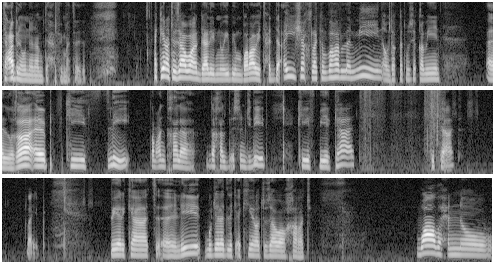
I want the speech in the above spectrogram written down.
تعبنا وإننا نمدح في مات ريدل أكيرا توزاوا قال إنه يبي مباراة ويتحدى أي شخص لكن ظهر له مين أو دقة موسيقى مين؟ الغائب كيث لي. طبعا دخله دخل باسم جديد كيث بير كات بير كات طيب. بير كات آه، لي. وجلد لك أكيرا توزاوا وخرج واضح إنه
